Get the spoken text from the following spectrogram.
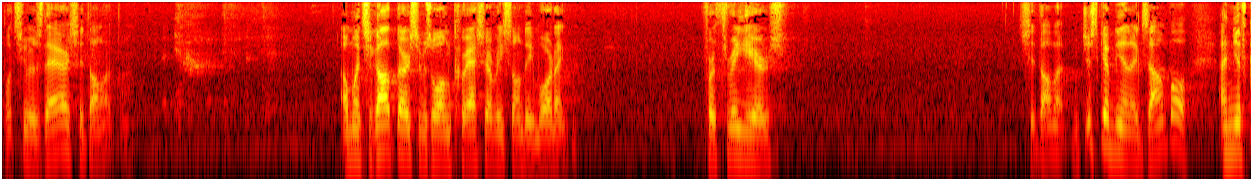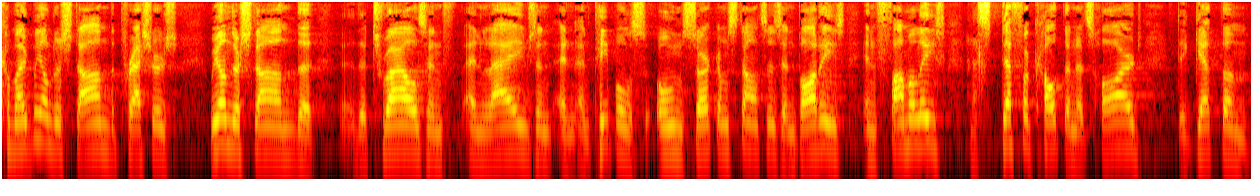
But she was there, she'd done it. And when she got there, she was on creche every Sunday morning for three years. Just give me an example. And you've come out, we understand the pressures we understand the, the trials in, in lives and, and, and people's own circumstances and bodies and families. And it's difficult and it's hard to get them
